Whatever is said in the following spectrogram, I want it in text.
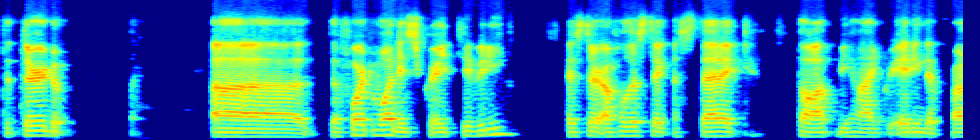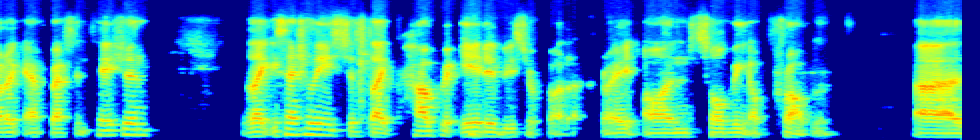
The third uh the fourth one is creativity. Is there a holistic aesthetic thought behind creating the product and presentation? Like essentially it's just like how creative is your product right on solving a problem? Uh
